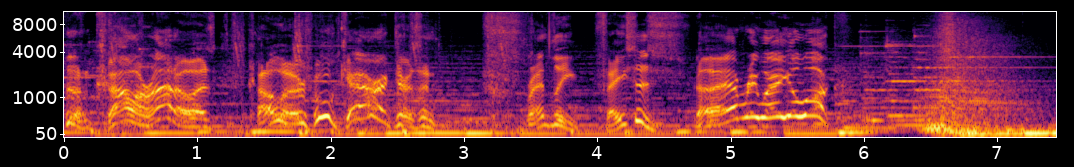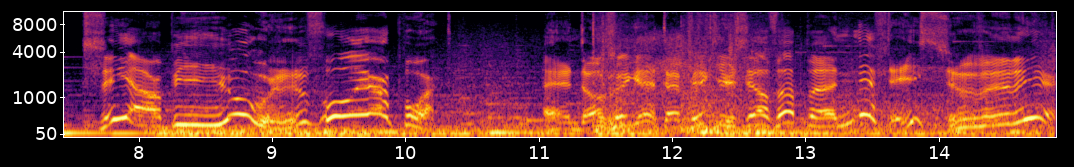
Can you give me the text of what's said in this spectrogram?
Colorado has colorful characters and friendly faces uh, everywhere you look. See our beautiful airport. And don't forget to pick yourself up a nifty souvenir.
